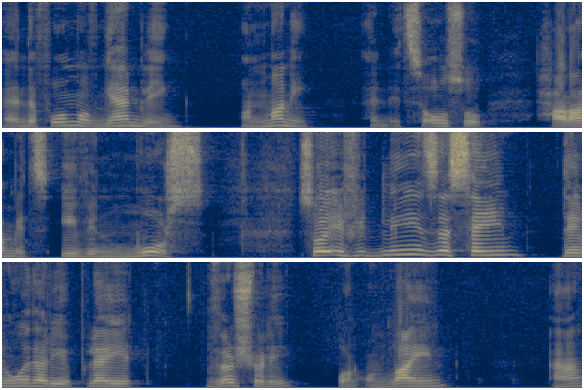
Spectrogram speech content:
in the form of gambling on money, and it's also haram, it's even worse. So if it leads the same, then whether you play it virtually or online, uh,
